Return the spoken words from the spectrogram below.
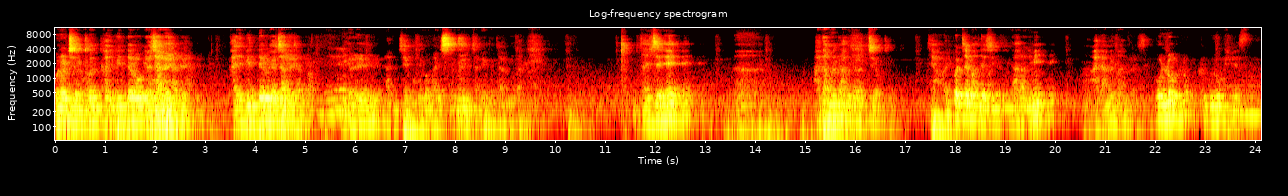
오늘 제목은 갈빗대로 여자를 갈빗대로 여자를 이걸 난 제목으로 말씀을 전해보자 합니다. 자 이제 어, 아담을 만들었죠. 자, 첫 번째 만드신 분이 하나님이 어, 아담을 만들었어요. 뭘로? 흙으로 비웠어요.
